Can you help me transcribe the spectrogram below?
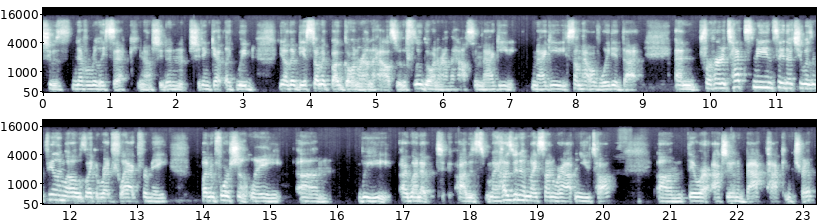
she was never really sick. You know, she didn't she didn't get like we'd, you know, there'd be a stomach bug going around the house or the flu going around the house. And Maggie Maggie somehow avoided that. And for her to text me and say that she wasn't feeling well was like a red flag for me. But unfortunately, um, we I went up to, I was my husband and my son were out in Utah. Um, they were actually on a backpacking trip,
